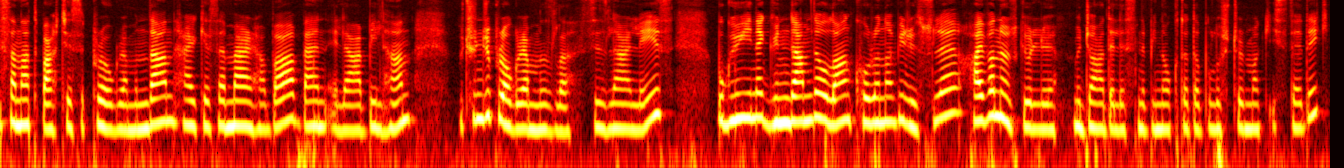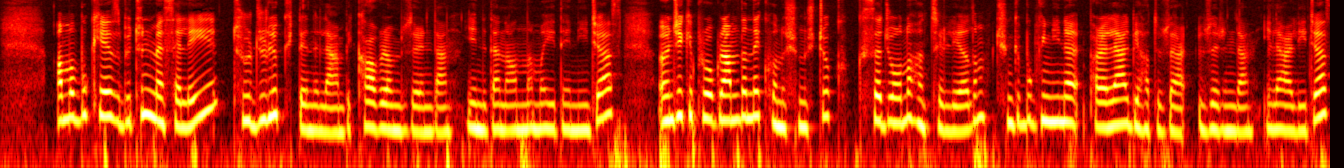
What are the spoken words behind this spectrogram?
Yeni Sanat Bahçesi programından herkese merhaba. Ben Ela Bilhan. Üçüncü programımızla sizlerleyiz. Bugün yine gündemde olan koronavirüsle hayvan özgürlüğü mücadelesini bir noktada buluşturmak istedik. Ama bu kez bütün meseleyi türcülük denilen bir kavram üzerinden yeniden anlamayı deneyeceğiz. Önceki programda ne konuşmuştuk? Kısaca onu hatırlayalım. Çünkü bugün yine paralel bir hat üzerinden ilerleyeceğiz.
